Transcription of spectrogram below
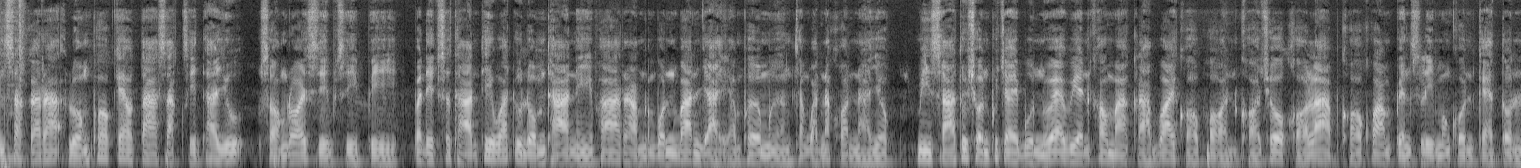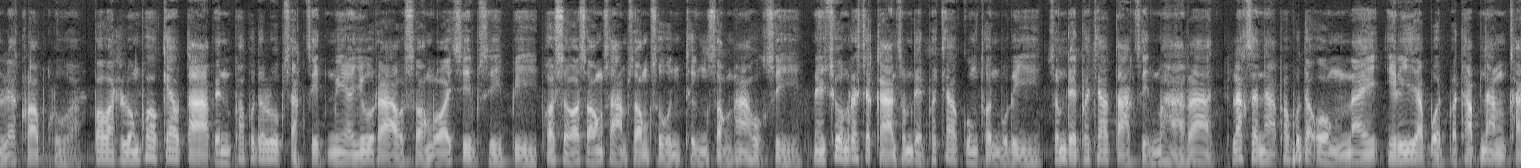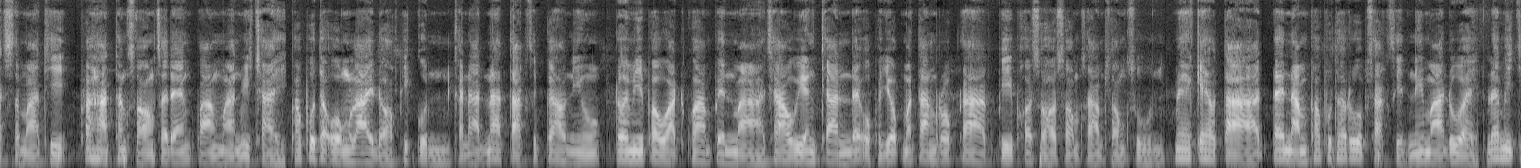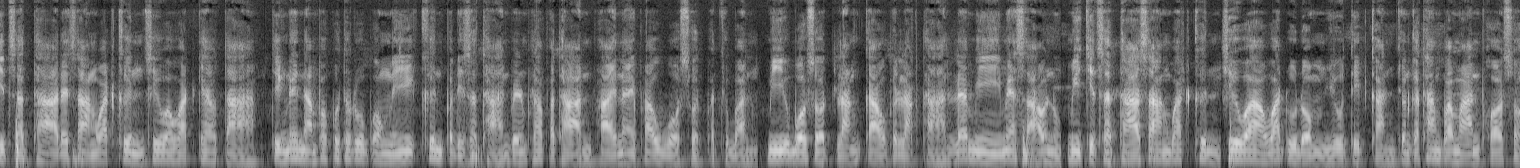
ญสักการะหลวงพ่อแก้วตาศักดิ์สิทธิ์อายุ 244 ปี ประดิษฐานที่วัดอุดมธานีพระอารามตำบลบ้านใหญ่อำเภอเมืองจังหวัดนครนายก มีสาธุชนผู้ใจบุญแวะเวียนเข้ามากราบไหว้ขอพร ขอโชคขอลาบขอความเป็นสิริมงคลแก่ตนและครอบครัว ประวัติหลวงพ่อแก้วตาเป็นพระพุทธรูปศักดิ์สิทธิ์มีอายุราว 244 ปี พศ 2320 ถึง 2564 ในช่วงรัชกาลสมเด็จพระเจ้ากรุงธนบุรี สมเด็จพระเจ้าตากสินมหาราช ลักษณะพระพุทธองค์ในอิริยาบถประทับนั่งขัดสมาธิ พระหัตถ์ทั้งสองแสดงปางมารวิชัย พระพุทธองค์ลายดอกพิกุลขนาดหน้าตัก 19 นิ้ว โดยมีประวัติความเป็นมาชาวเวียงจันทร์ได้อพยพมาตั้งรกรากปีพศ 2320 แม่แก้วตาได้นำพระพุทธรูปศักดิ์สิทธิ์นี้มาด้วย และมีจิตศรัทธาได้สร้างวัดขึ้น ชื่อว่าวัดแก้วตา จึงได้นำพระพุทธรูปองค์นี้ขึ้นประดิษฐานเป็นพระประธานภายในพระอุโบสถปัจจุบัน มีอุโบสถหลังเก่าเป็นหลักฐาน และมีแม่สาวหนุ่มมีจิตศรัทธาสร้างวัดขึ้น ชื่อว่าวัดอุดมอยู่ติดกัน จนกระทั่งประมาณพศ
